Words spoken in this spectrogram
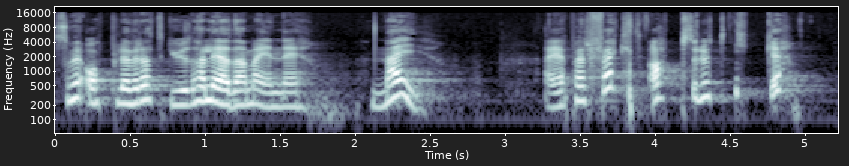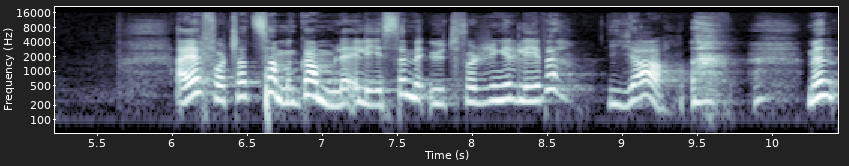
som jeg opplever at Gud har leda meg inn i? Nei. Er jeg perfekt? Absolutt ikke. Er jeg fortsatt samme gamle Elise med utfordringer i livet? Ja. Men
